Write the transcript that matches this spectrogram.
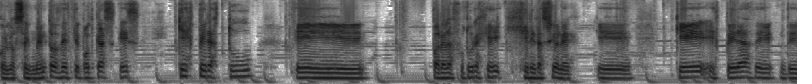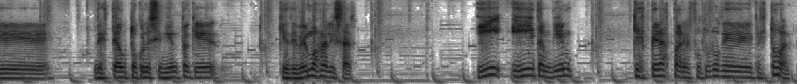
los segmentos de este podcast, es ¿qué esperas tú eh, para las futuras generaciones? ¿Qué esperas de, de, este autoconocimiento que, que debemos realizar? Y, y también, ¿qué esperas para el futuro de Cristóbal?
